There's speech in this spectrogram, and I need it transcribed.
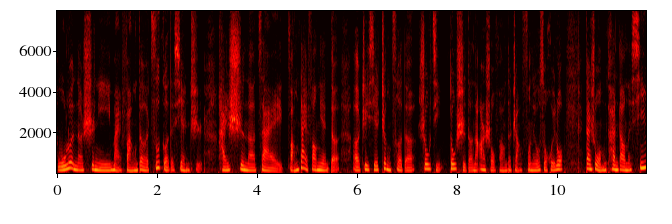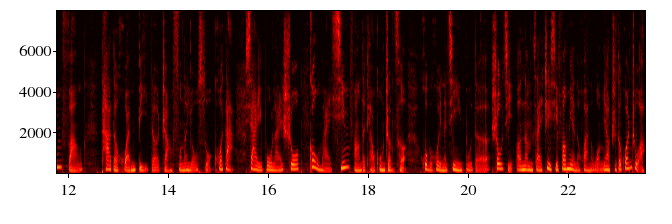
无论呢是你买房的资格的限制，还是呢在房贷方面的呃这些政策的收紧，都使得呢二手房的涨幅呢有所回落。但是我们看到呢新房它的环比的涨幅呢有所扩大。下一步来说，购买新房的调控政策会不会呢进一步的收紧？呃，那么在这些方面的话呢，我们要值得关注啊。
